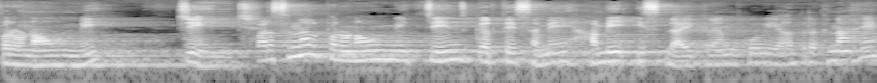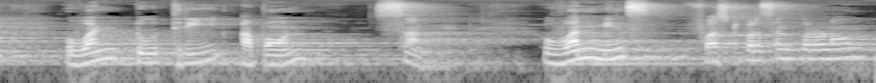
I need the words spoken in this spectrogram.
प्रोनाउन में चेंज। पर्सनल प्रोनाउन में चेंज करते समय हमें इस डायग्राम को याद रखना है। One, two, three upon son. One means first person pronoun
